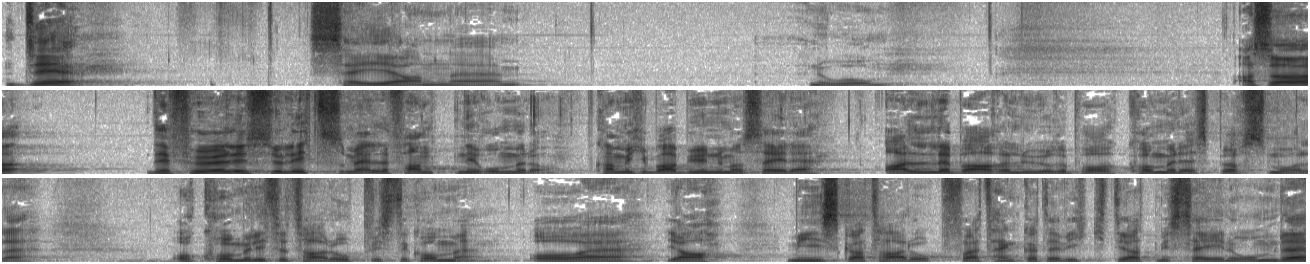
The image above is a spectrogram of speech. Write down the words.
det sier han eh, noe om. Altså, Det føles jo litt som elefanten i rommet. da. Kan vi ikke bare begynne med å si det? Alle bare lurer på kommer det spørsmålet, og kommer de til å ta det opp hvis det kommer. Og eh, ja, vi skal ta det opp, for jeg tenker at det er viktig at vi sier noe om det.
